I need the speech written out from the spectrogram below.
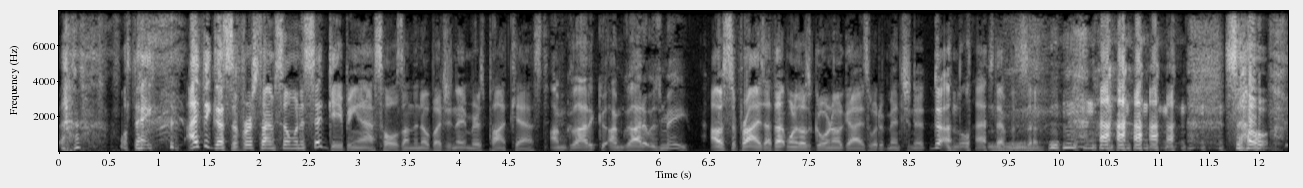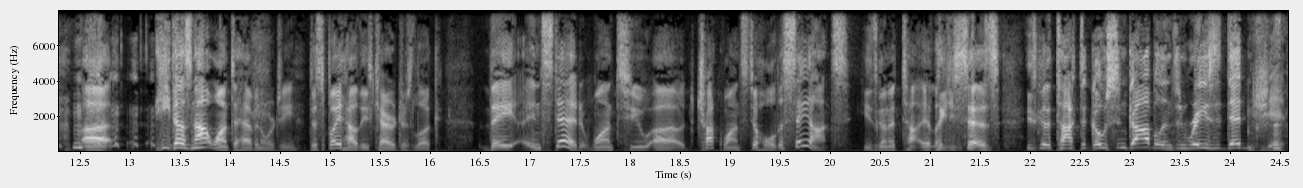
Well, thank. I think that's the first time someone has said "gaping assholes" on the No Budget Nightmares podcast. I'm glad it, I'm glad it was me. I was surprised. I thought one of those Gorno guys would have mentioned it on the last episode. so uh, he does not want to have an orgy, despite how these characters look. They instead want to. Uh, Chuck wants to hold a séance. He's gonna, talk, like he says, he's gonna talk to ghosts and goblins and raise the dead and shit.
